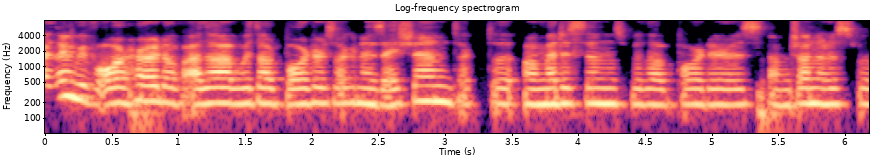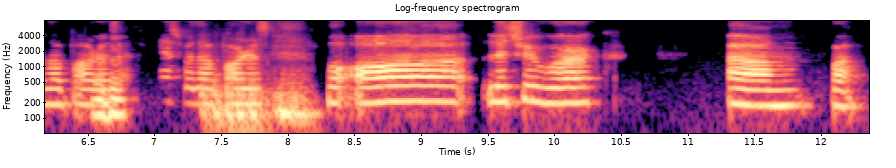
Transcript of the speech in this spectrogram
I think we've all heard of other Without Borders organizations, Doctor or Medicines Without Borders, um, Journalists Without Borders, mm-hmm. Engineers Without Borders, who all literally work um, well,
